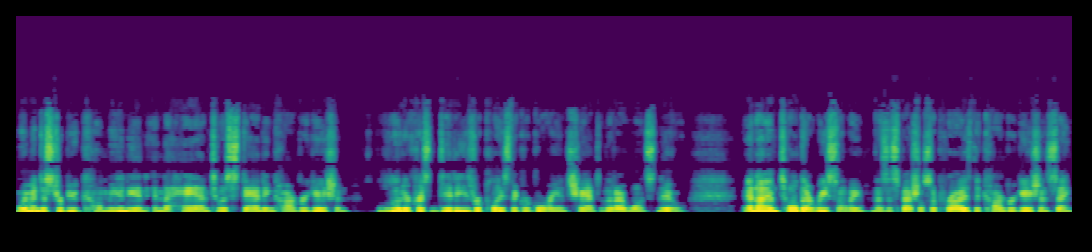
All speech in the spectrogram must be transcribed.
Women distribute communion in the hand to a standing congregation. Ludicrous ditties replace the Gregorian chant that I once knew. And I am told that recently, as a special surprise, the congregation sang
